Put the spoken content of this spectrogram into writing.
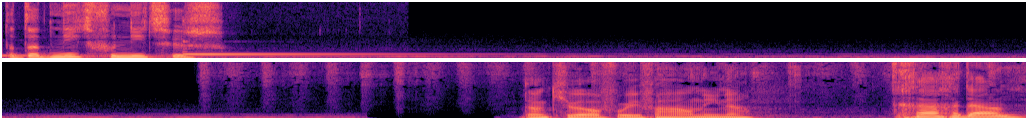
dat dat niet voor niets is. Dankjewel voor je verhaal, Nina. Graag gedaan.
